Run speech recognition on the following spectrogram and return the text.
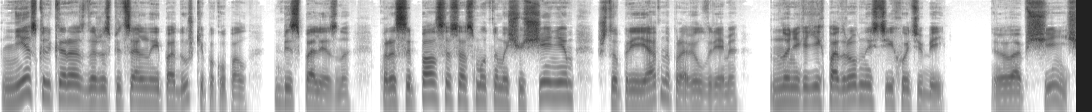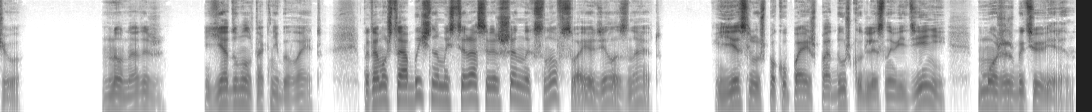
Несколько раз даже специальные подушки покупал. Бесполезно. Просыпался со смутным ощущением, что приятно провел время. Но никаких подробностей хоть убей. Вообще ничего. Ну надо же. Я думал, так не бывает. Потому что обычно мастера совершенных снов свое дело знают. Если уж покупаешь подушку для сновидений, можешь быть уверен,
